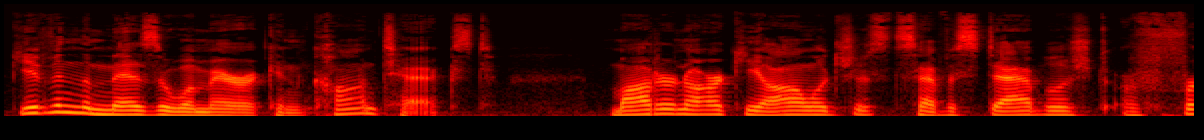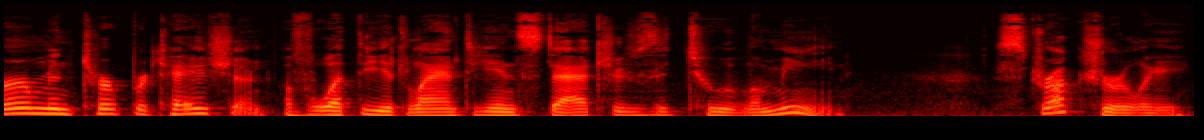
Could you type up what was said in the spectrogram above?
Given the Mesoamerican context, modern archaeologists have established a firm interpretation of what the Atlantean statues at Tula mean. Structurally,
